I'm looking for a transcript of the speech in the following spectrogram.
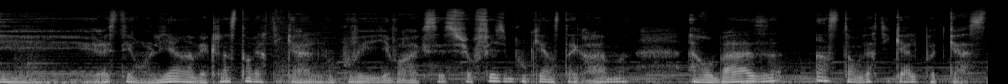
et rester en lien avec l'instant vertical. Vous pouvez y avoir accès sur Facebook et Instagram instant vertical podcast.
